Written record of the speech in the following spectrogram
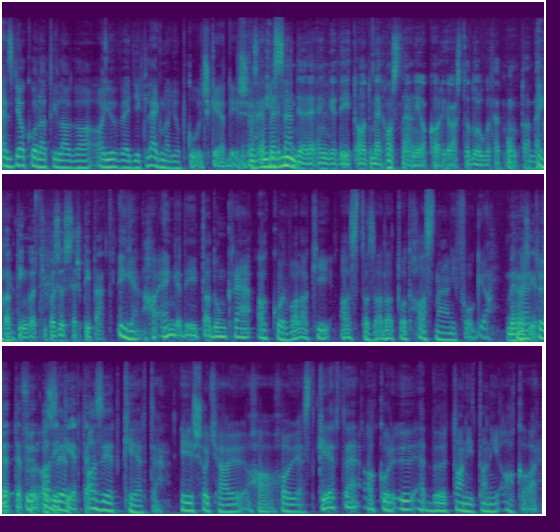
ez gyakorlatilag a, a jövő egyik legnagyobb kulcskérdése. Az ember hiszen... mindenre engedélyt ad, mert használni akarja azt a dolgot. Hát mondtam, bekattingatjuk az összes pipát. Igen, ha engedélyt adunk rá, akkor valaki azt az adatot használni fogja. Mert, mert azért ő, tette föl, azért, azért kérte. Azért kérte. És hogyha ő, ha, ha ő ezt kérte, akkor ő ebből tanítani akar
